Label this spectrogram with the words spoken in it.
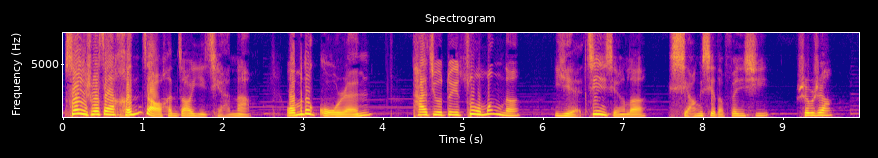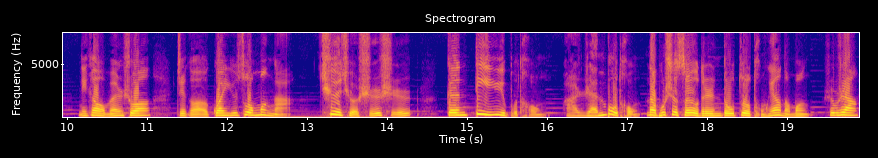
所以说，在很早很早以前呢，我们的古人他就对做梦呢也进行了详细的分析，是不是啊？你看，我们说这个关于做梦啊，确确实实跟地域不同啊，人不同，那不是所有的人都做同样的梦，是不是啊？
